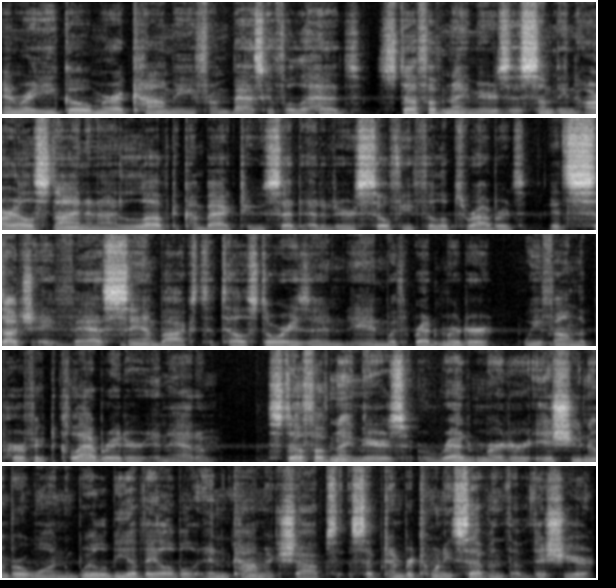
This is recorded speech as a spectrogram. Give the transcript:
and Reiko Murakami from Basketful of Heads. Stuff of Nightmares is something R.L. Stine and I love to come back to, said editor Sophie Phillips Roberts. It's such a vast sandbox to tell stories in, and with Red Murder, we found the perfect collaborator in Adam. Stuff of Nightmares Red Murder issue number 1 will be available in comic shops September 27th of this year.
